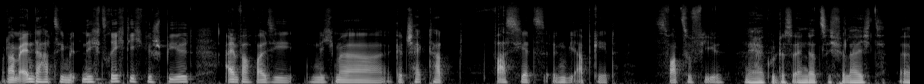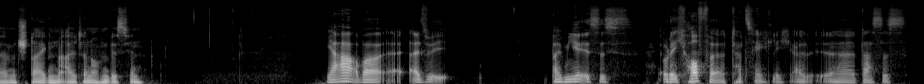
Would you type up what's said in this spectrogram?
Und am Ende hat sie mit nichts richtig gespielt, einfach weil sie nicht mehr gecheckt hat, was jetzt irgendwie abgeht. Es war zu viel. Naja gut, das ändert sich vielleicht äh, mit steigendem Alter noch ein bisschen. Ja, aber äh, also bei mir ist es, oder ich hoffe tatsächlich, äh, dass es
